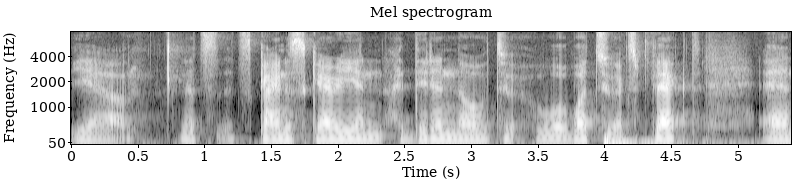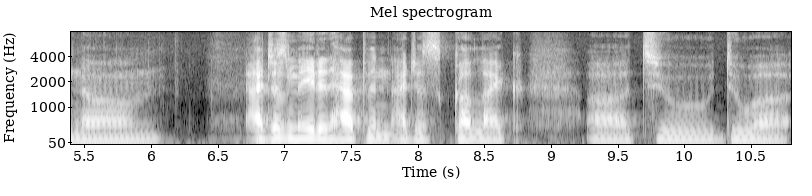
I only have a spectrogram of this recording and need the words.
yeah, that's it's kind of scary, and I didn't know to wh- what to expect and um, I just made it happen. I just got like uh, to do a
